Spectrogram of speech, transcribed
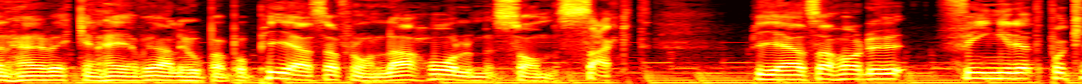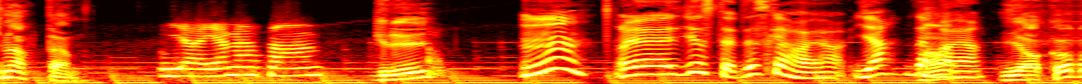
Den här veckan hejar vi allihopa på Pia-Elsa från Laholm som sagt. Pia-Elsa, har du fingret på knappen? Jajamensan. Gry? Mm, eh, just det, det ska jag ha ja. Ja, det har jag. Jakob?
